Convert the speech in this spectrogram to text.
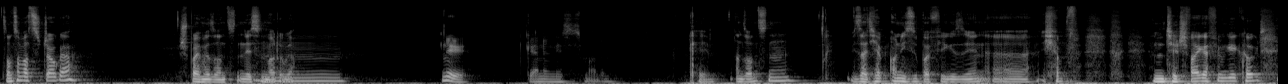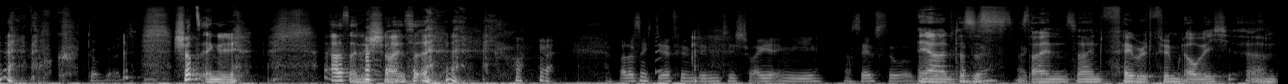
sonst noch was zu Joker? Sprechen wir sonst nächstes Mal drüber. Mm, Nee, gerne nächstes Mal dann. Okay. Ansonsten, wie gesagt, ich habe auch nicht super viel gesehen. Äh, ich habe einen Til Schweiger-Film geguckt. Oh Gott, oh Gott. Schutzengel. Das ist eine Scheiße. War das nicht der Film, den Til Schweiger irgendwie noch selbst so ja, das hatte? ist Okay. sein, sein Favorite-Film, glaube ich. Ähm,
